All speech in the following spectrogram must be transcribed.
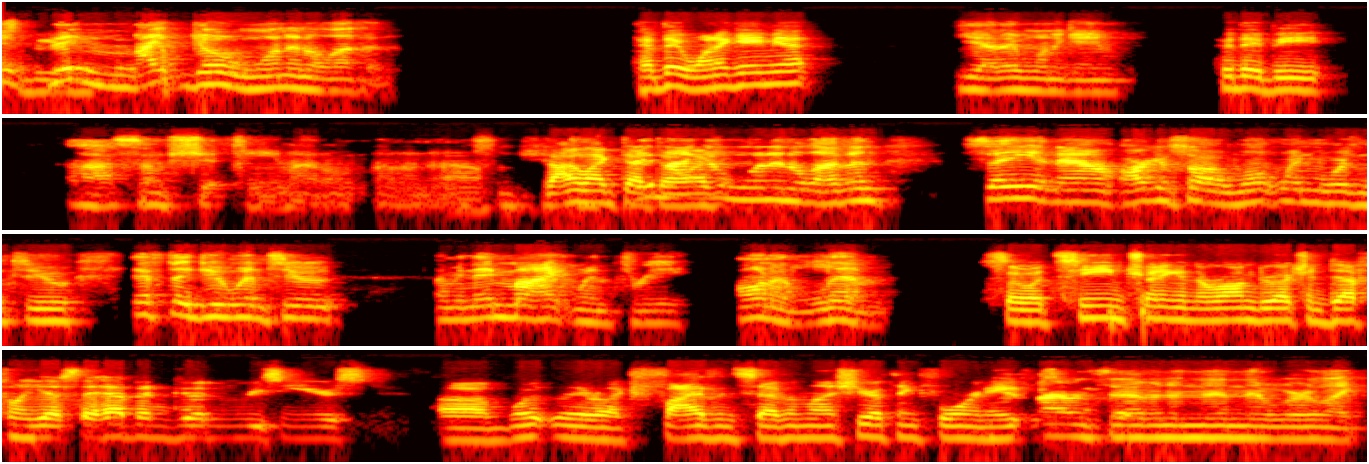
Tulsa they them. might go one and eleven. Have they won a game yet? Yeah, they won a game. Who they beat? Uh, some shit team. I don't. I don't know. No. Some shit I like that, They might go one and eleven. Saying it now, Arkansas won't win more than two. If they do win two, I mean they might win three on a limb. So a team trending in the wrong direction. Definitely, yes, they have been good in recent years. Um, what they were like five and seven last year, I think four and eight. Five and seven, and then there were like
